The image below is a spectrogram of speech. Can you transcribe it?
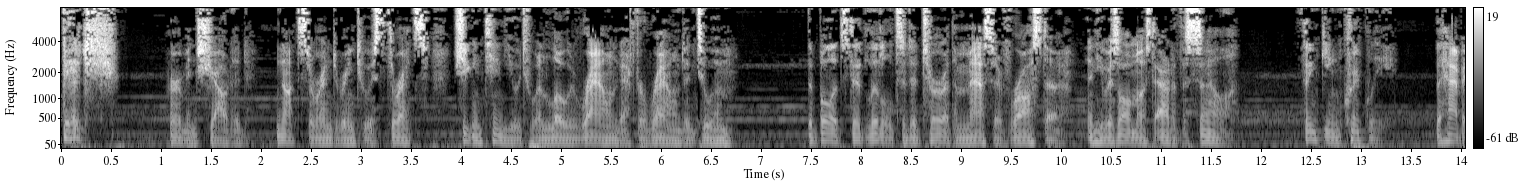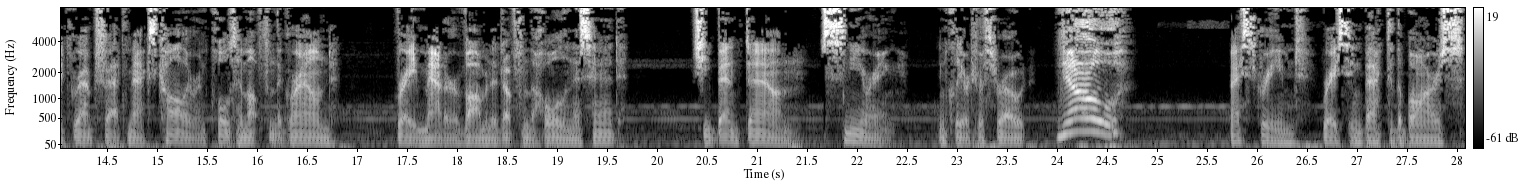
bitch! Herman shouted. Not surrendering to his threats, she continued to unload round after round into him. The bullets did little to deter the massive Rasta, and he was almost out of the cell. Thinking quickly, the habit grabbed Fat Mac's collar and pulled him up from the ground. Gray matter vomited up from the hole in his head. She bent down, sneering, and cleared her throat. No! I screamed, racing back to the bars.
